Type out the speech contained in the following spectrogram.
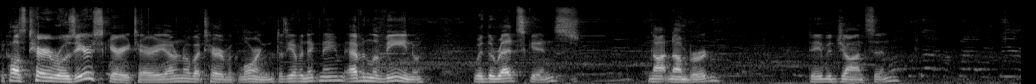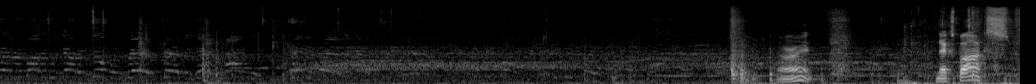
he calls Terry Rozier Scary Terry. I don't know about Terry McLaurin. Does he have a nickname? Evan Levine with the Redskins, not numbered. David Johnson. All right. Next box.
